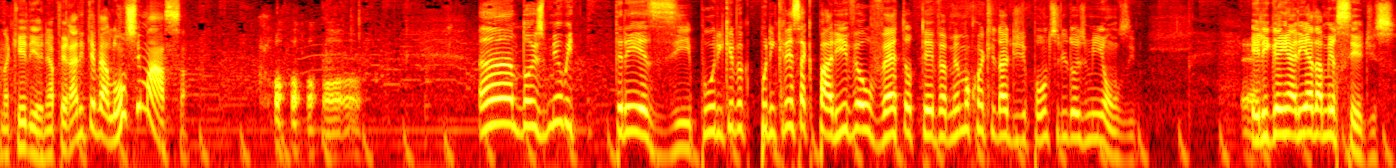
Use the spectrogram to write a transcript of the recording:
Naquele ano. A Ferrari teve Alonso e Massa. Ah, 2013. Por incrível, por incrível que parível, o Vettel teve a mesma quantidade de pontos de 2011. Ele ganharia da Mercedes.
